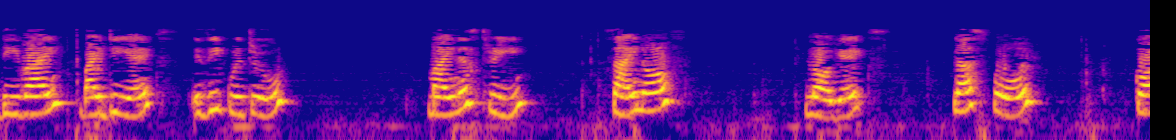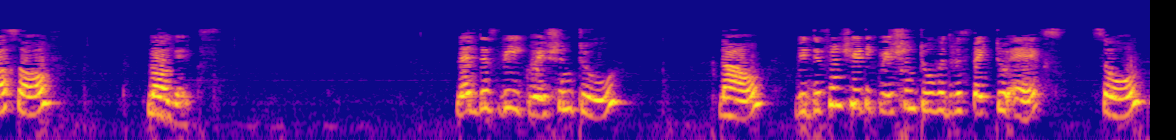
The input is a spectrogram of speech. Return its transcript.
dy by dx is equal to minus 3 sine of log x plus 4 cos of log x. Let this be equation 2. Now, we differentiate equation 2 with respect to x. So,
